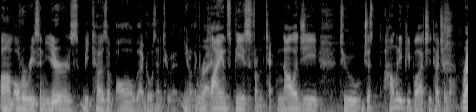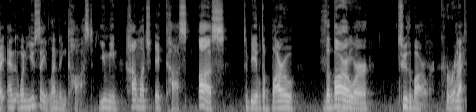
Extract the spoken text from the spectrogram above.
um, over recent years because of all that goes into it. You know, the Right. compliance piece from technology to just how many people actually touch a loan. Right. And when you say lending cost, you mean how much it costs us to be able to borrow the borrower to the borrower. Correct. Right.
